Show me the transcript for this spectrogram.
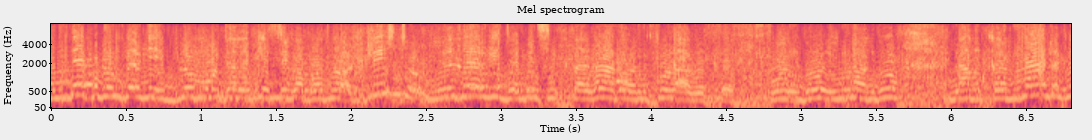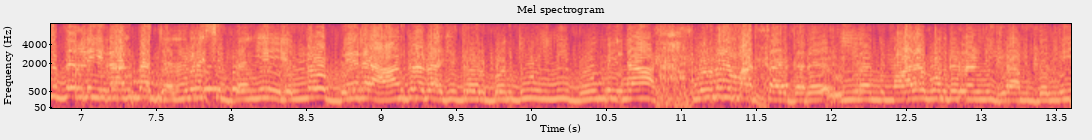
ಒಂದೇ ಕುಟುಂಬದಲ್ಲಿ ಇಬ್ರು ಮೂರು ಜನಕ್ಕೆ ಸಿಗೋ ಅಟ್ಲೀಸ್ಟ್ ಇಲ್ದವ್ರಿಗೆ ಜಮೀನು ಸಿಕ್ಕಿದಾಗ ಅದು ಅನುಕೂಲ ಆಗುತ್ತೆ. ಒಂದು, ಇನ್ನೊಂದು, ನಮ್ಮ ಕರ್ನಾಟಕದಲ್ಲಿ ಇರೋಂಥ ಜನರೇ ಸಿದ್ದಂಗೆ ಎಲ್ಲೋ ಬೇರೆ ಆಂಧ್ರ ರಾಜ್ಯದವರು ಬಂದು ಇಲ್ಲಿ ಭೂಮಿನ ಉಳುಮೆ ಮಾಡ್ತಾ ಇದ್ದಾರೆ. ಈ ಒಂದು ಮಾಳಗೊಂಡನಹಳ್ಳಿ ಗ್ರಾಮದಲ್ಲಿ.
